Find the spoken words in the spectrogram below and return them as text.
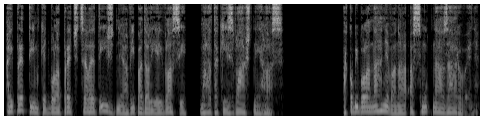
Aj predtým, keď bola preč celé týždňa a vypadali jej vlasy, mala taký zvláštny hlas. Ako by bola nahnevaná a smutná zároveň.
